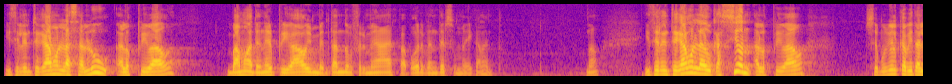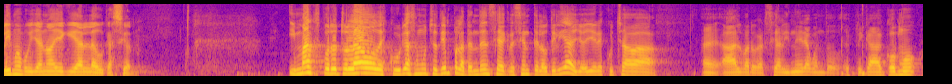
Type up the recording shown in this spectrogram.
y si le entregamos la salud a los privados, vamos a tener privados inventando enfermedades para poder vender sus medicamentos. ¿no? Y si le entregamos la educación a los privados, se murió el capitalismo porque ya no hay equidad en la educación. Y Marx, por otro lado, descubrió hace mucho tiempo la tendencia creciente de la utilidad. Yo ayer escuchaba a, Álvaro García Linera cuando explicaba cómo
